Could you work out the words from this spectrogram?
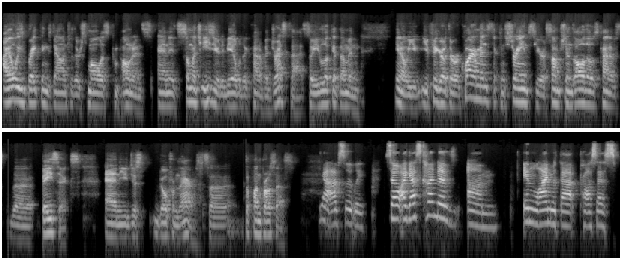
I always break things down to their smallest components, and it's so much easier to be able to kind of address that. So you look at them and you know you, you figure out the requirements the constraints your assumptions all those kind of the basics and you just go from there it's a, it's a fun process yeah absolutely so i guess kind of um, in line with that process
